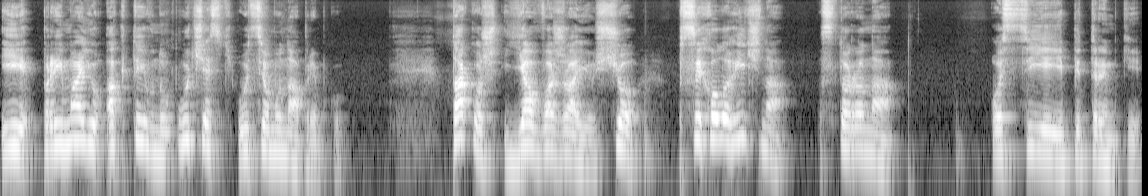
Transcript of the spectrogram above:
і приймаю активну участь у цьому напрямку. Також я вважаю, що психологічна сторона ось цієї підтримки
